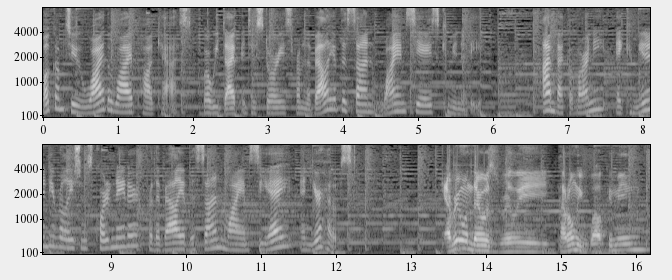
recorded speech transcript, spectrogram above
Welcome to Why the Why podcast, where we dive into stories from the Valley of the Sun YMCA's community. I'm Becca Varney, a community relations coordinator for the Valley of the Sun YMCA, and your host. Everyone there was really not only welcoming,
